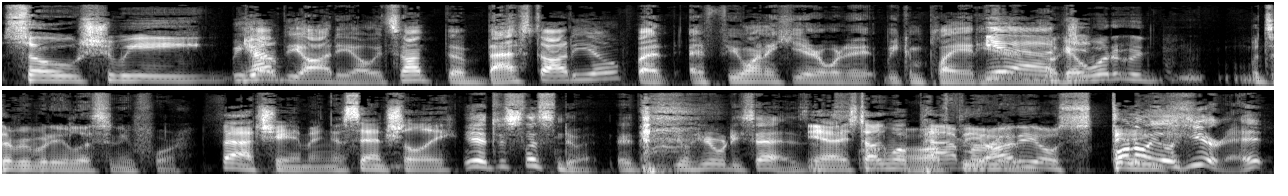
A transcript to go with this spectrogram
so should we? We have the audio. It's not the best audio, but if you want to hear what it, we can play it here. Yeah. Okay, j- what would- what's everybody listening for? fat shaming, essentially. Yeah, just listen to it. It- You'll hear what he says. Yeah, It's he's talking about Well, Pat if the Maroon. audio Oh no, you'll hear it.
